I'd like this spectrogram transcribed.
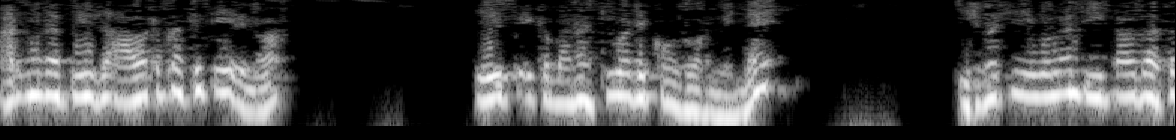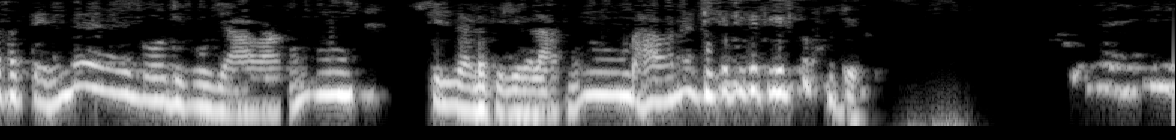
ආරාධනා පිළිස ආවට පස්සේ තේරෙනවා ඒ එක බණ කිව්වට කොහොමද වෙන්නේ? ඊට පස්සේ ඒගොල්ලන් ටීකාව දැසපත් වෙන්නේ බෝධි පූජාවක් සිල් වැඩ පිළිවෙලක් භාවනා ටික ටික ටික ටික පුරුදු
